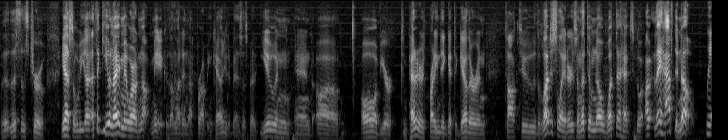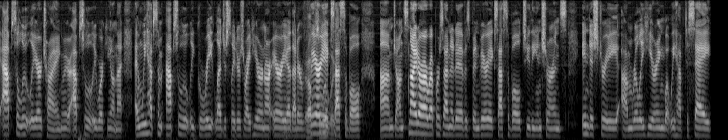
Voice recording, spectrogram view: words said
This is true. Yeah, so we, I think you and I, may, well, not me, because I'm not in the property and casualty business, but you and and uh, all of your competitors probably need to get together and talk to the legislators and let them know what the heck's going. Mean, they have to know. We absolutely are trying. We are absolutely working on that. And we have some absolutely great legislators right here in our area that are very accessible. Um, John Snyder, our representative, has been very accessible to the insurance industry, um, really hearing what we have to say.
